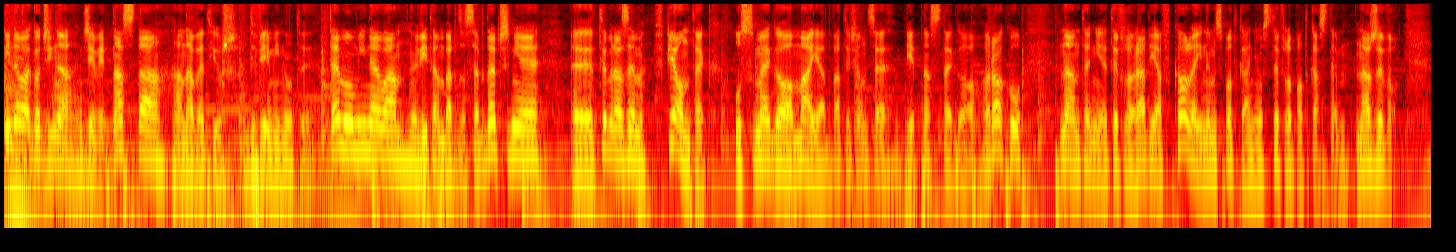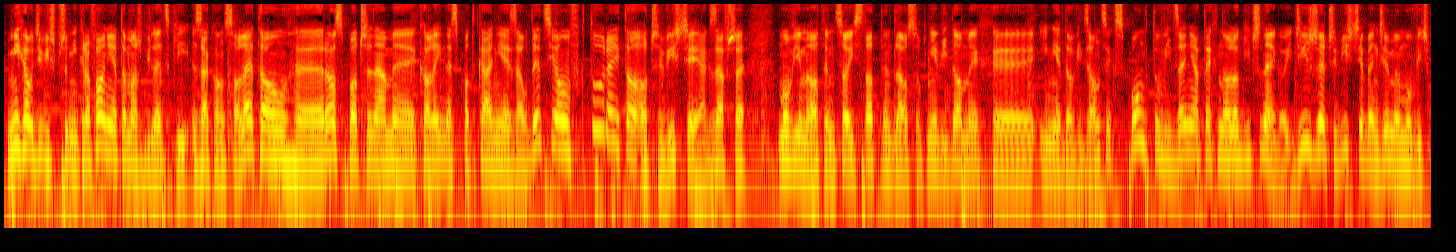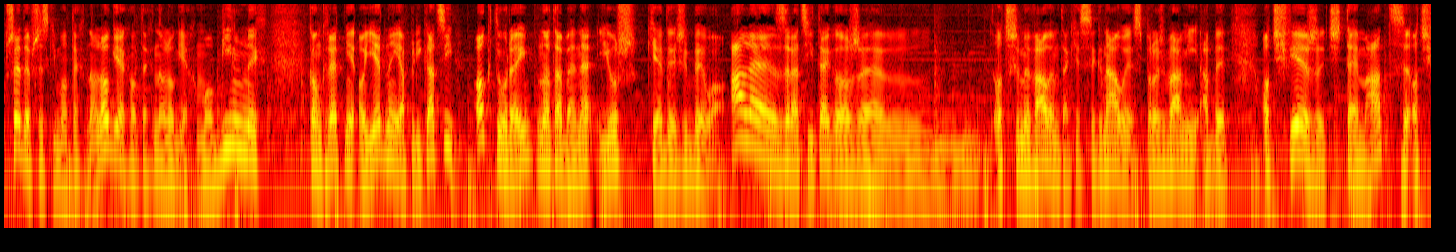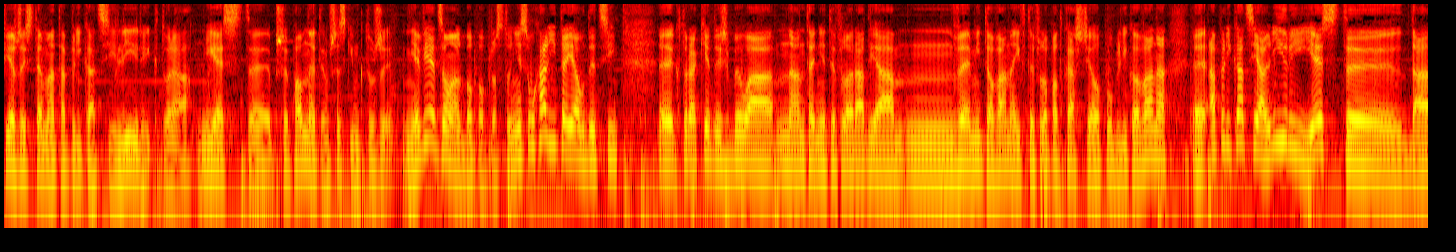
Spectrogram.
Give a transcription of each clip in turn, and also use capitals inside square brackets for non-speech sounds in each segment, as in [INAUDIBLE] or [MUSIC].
Minęła godzina 19, a nawet już dwie minuty temu minęła. Witam bardzo serdecznie. E, tym razem w piątek, 8 maja 2015 roku na antenie Tyflo Radia w kolejnym spotkaniu z Tyflo Podcastem na żywo. Michał Dziwisz przy mikrofonie, Tomasz Bilecki za konsoletą. E, rozpoczynamy kolejne spotkanie z audycją, w której to oczywiście, jak zawsze, mówimy o tym, co istotne dla osób niewidomych e, i niedowidzących z punktu widzenia technologicznego. I dziś rzeczywiście będziemy mówić przede wszystkim o technologiach, o technologiach mobilnych, konkretnie o jednej aplikacji, o której notabene już kiedyś było. Ale z racji tego, że mm, otrzymywałem takie sygnały z prośbami, aby odświeżyć temat, odświeżyć temat aplikacji Liri, która jest, e, przypomnę tym wszystkim, którzy nie wiedzą albo po prostu nie słuchali tej audycji, e, która kiedyś była na antenie Tyfloradia mm, wyemitowana i w Tyflo Podcaście opublikowana. E, aplikacja Liri jest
